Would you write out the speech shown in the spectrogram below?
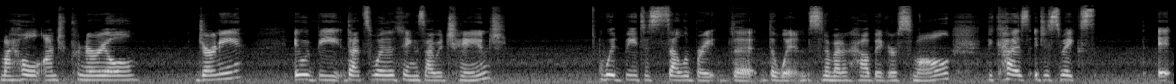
my whole entrepreneurial journey, it would be that's one of the things I would change would be to celebrate the the wins no matter how big or small because it just makes it,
